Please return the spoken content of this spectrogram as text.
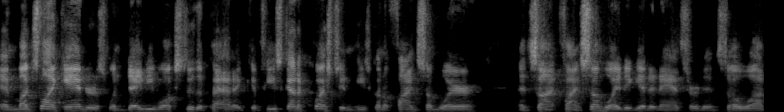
And much like Anders, when Davey walks through the paddock, if he's got a question, he's going to find somewhere and find some way to get it answered. And so, uh,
